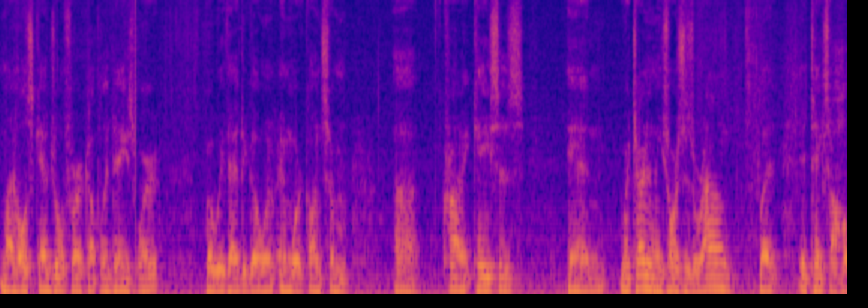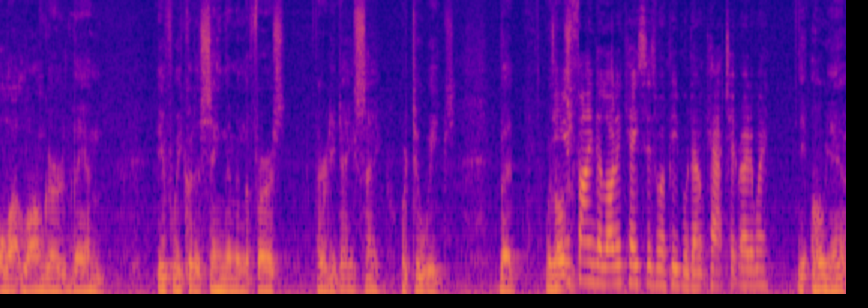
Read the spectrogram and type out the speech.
my whole schedule for a couple of days where where we've had to go and work on some uh, chronic cases and we're turning these horses around but it takes a whole lot longer than if we could have seen them in the first 30 days say or two weeks but when Do those, you find a lot of cases where people don't catch it right away? Yeah, oh yeah,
